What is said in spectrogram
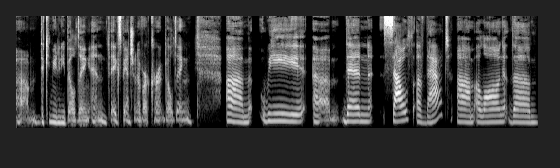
um, the community building and the expansion of our current building. Um, we um, then south of that, um, along the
